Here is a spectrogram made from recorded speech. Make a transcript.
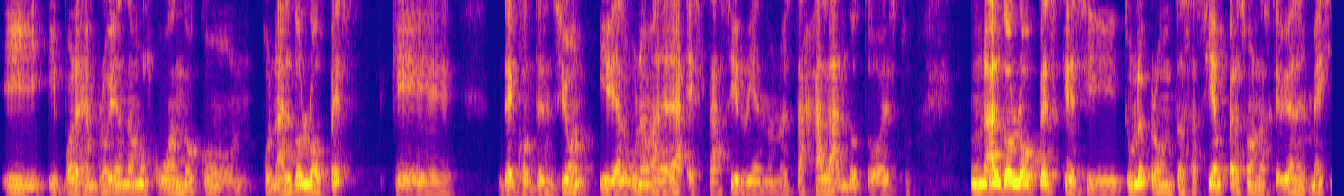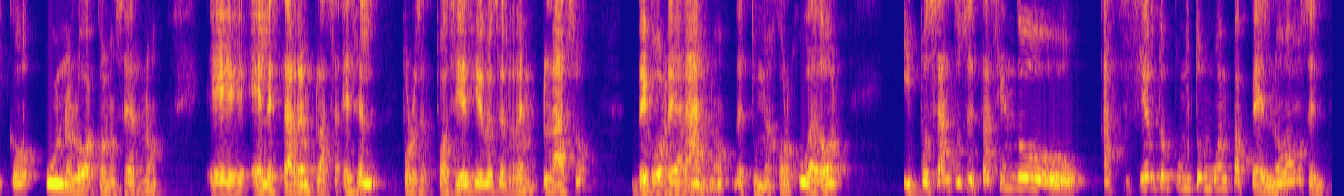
Y, por ejemplo, hoy andamos jugando con, con Aldo López, que de contención y de alguna manera está sirviendo, ¿no? Está jalando todo esto. Un Aldo López que si tú le preguntas a 100 personas que viven en México, uno lo va a conocer, ¿no? Eh, él está reemplazado, es el, por, así decirlo, es el reemplazo de Gorrearán, ¿no? De tu mejor jugador. Y pues Santos está haciendo hasta cierto punto un buen papel, ¿no? Vamos en,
